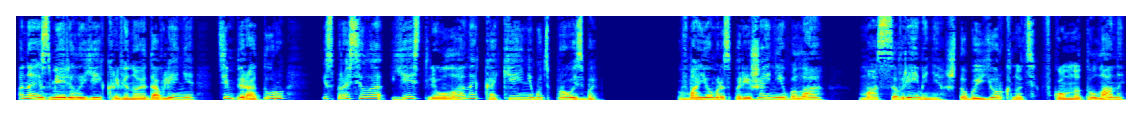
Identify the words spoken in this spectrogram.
Она измерила ей кровяное давление, температуру и спросила, есть ли у Ланы какие-нибудь просьбы. В моем распоряжении была масса времени, чтобы юркнуть в комнату Ланы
